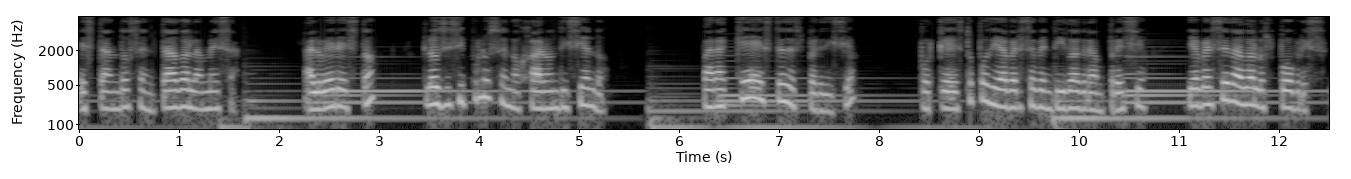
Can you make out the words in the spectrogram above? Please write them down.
estando sentado a la mesa. Al ver esto, los discípulos se enojaron diciendo, ¿Para qué este desperdicio? porque esto podía haberse vendido a gran precio y haberse dado a los pobres.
